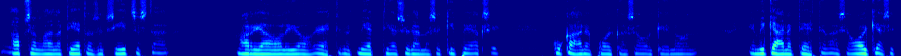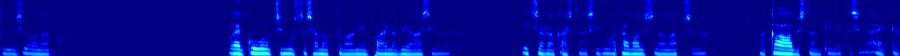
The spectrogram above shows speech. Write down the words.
lapsen lailla tietoiseksi itsestään, Maria oli jo ehtinyt miettiä sydämensä kipeäksi, kuka hänen poikansa oikein on ja mikä hänen tehtävänsä oikeasti tulisi olemaan. Olen kuullut sinusta sanottavaa niin painavia asioita. Itse rakastan sinua tavallisena lapsena, vaikka aavistankin, että sinä ehkä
